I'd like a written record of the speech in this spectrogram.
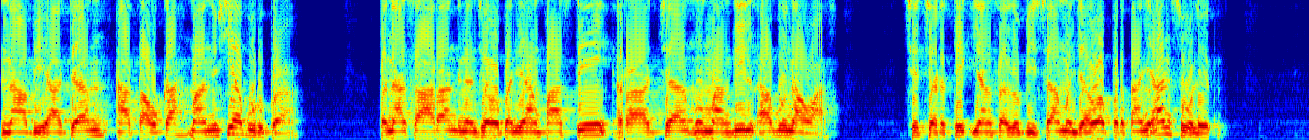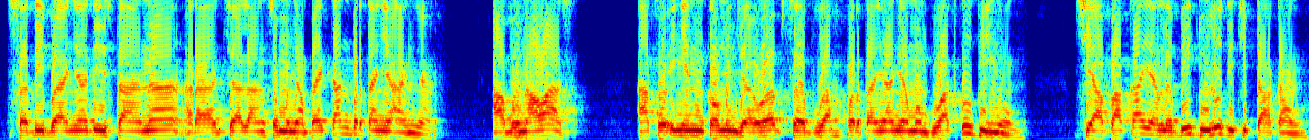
Nabi Adam ataukah manusia purba. Penasaran dengan jawaban yang pasti, Raja memanggil Abu Nawas, secerdik yang selalu bisa menjawab pertanyaan sulit. Setibanya di istana, Raja langsung menyampaikan pertanyaannya. Abu Nawas, aku ingin kau menjawab sebuah pertanyaan yang membuatku bingung. Siapakah yang lebih dulu diciptakan?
